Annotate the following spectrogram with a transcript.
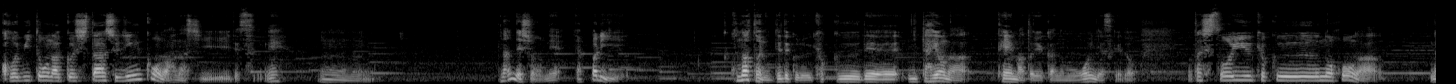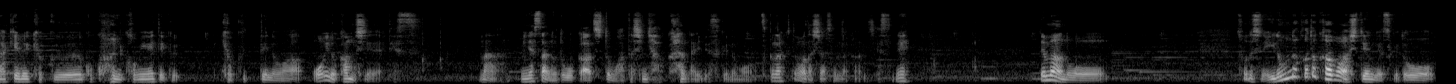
恋人を亡くした主人公の話ですね。うん。何でしょうね。やっぱりこの後に出てくる曲で似たようなテーマというかのも多いんですけど私そういう曲の方が泣ける曲心に込み上げていく曲っていうのは多いのかもしれないです。まあ皆さんのどうかはちょっと私には分からないですけども少なくとも私はそんな感じですね。でまああのそうですね。いろんな方カバーしてるんですけど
